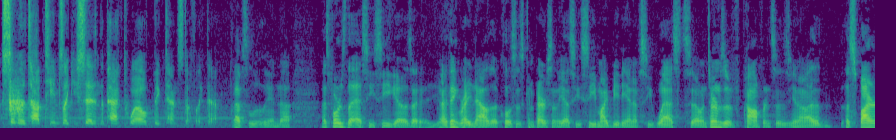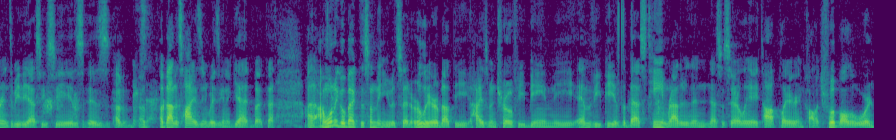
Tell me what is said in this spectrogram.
some of the top teams, like you said, in the Pac 12, Big Ten, stuff like that. Absolutely. And, uh, as far as the SEC goes, I, I think right now the closest comparison to the SEC might be the NFC West. So in terms of conferences, you know, aspiring to be the SEC is is a, exactly. a, about as high as anybody's going to get. But uh, I, I want to go back to something you had said earlier about the Heisman Trophy being the MVP of the best team rather than necessarily a top player in college football award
